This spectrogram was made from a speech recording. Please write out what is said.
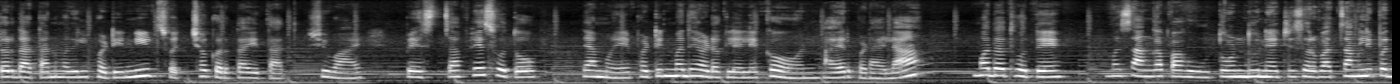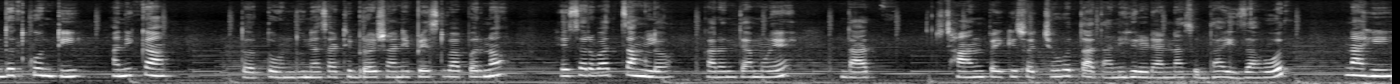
तर दातांमधील फटी नीट स्वच्छ करता येतात. शिवाय पेस्टचा फेस होतो त्यामुळे फटींमध्ये अडकलेले कण बाहेर पडायला मदत होते. मग सांगा पाहू तोंड धुण्याची सर्वात चांगली पद्धत कोणती आणि का? तर तोंड धुण्यासाठी ब्रश आणि पेस्ट वापरणं हे सर्वात चांगलं कारण त्यामुळे दात छानपैकी स्वच्छ होतात आणि हिरड्यांनासुद्धा इजा होत नाही.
